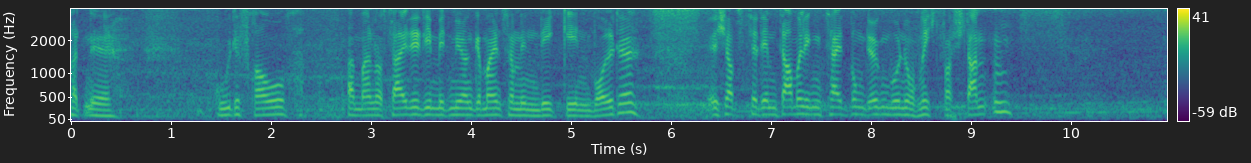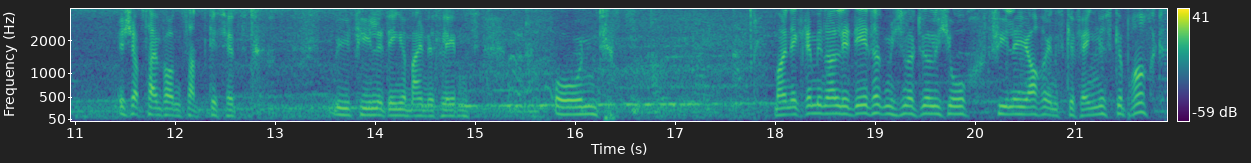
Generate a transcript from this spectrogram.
hatte eine gute Frau an meiner Seite, die mit mir einen gemeinsamen Weg gehen wollte. Ich habe es zu dem damaligen Zeitpunkt irgendwo noch nicht verstanden. Ich habe es einfach in den Sand gesetzt, wie viele Dinge meines Lebens. Und meine Kriminalität hat mich natürlich auch viele Jahre ins Gefängnis gebracht.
